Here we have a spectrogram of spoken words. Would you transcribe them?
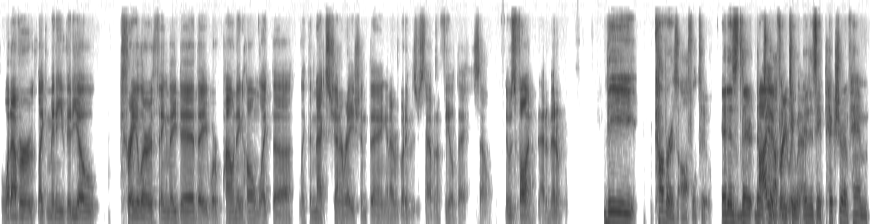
whatever like mini video trailer thing they did they were pounding home like the like the next generation thing and everybody was just having a field day so it was fun at a minimum The cover is awful too. It is there. There's I nothing to it. that. It is a picture of him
